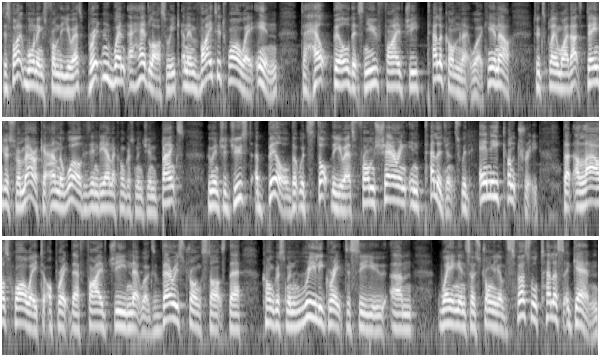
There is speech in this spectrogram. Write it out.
Despite warnings from the US, Britain went ahead last week and invited Huawei in to help build its new 5G telecom network. Here now to explain why that's dangerous for America and the world is Indiana Congressman Jim Banks, who introduced a bill that would stop the US from sharing intelligence with any country that allows Huawei to operate their 5G networks. Very strong stance there. Congressman, really great to see you um, weighing in so strongly on this. First of all, tell us again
